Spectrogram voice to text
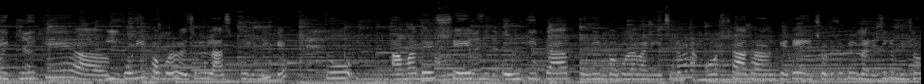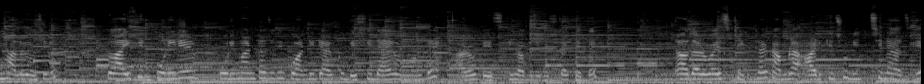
পিকনিকে পনির পকোড়া হয়েছিল লাস্ট পিকনিকে তো আমাদের শেফ অঙ্কিতা পনির পকোড়া বানিয়েছিল। মানে অসাধারণ খেতে। এই ছোটো ছোটোই বানিয়েছিল, ভীষণ ভালো হয়েছিল। তো আই থিঙ্ক পনিরের পরিমাণটা যদি কোয়ান্টিটি আর একটু বেশি দেয়, ওর মধ্যে আরও টেস্টি হবে জিনিসটা খেতে। আদারওয়াইজ ঠিকঠাক, আমরা আর কিছু নিচ্ছি না আজকে।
